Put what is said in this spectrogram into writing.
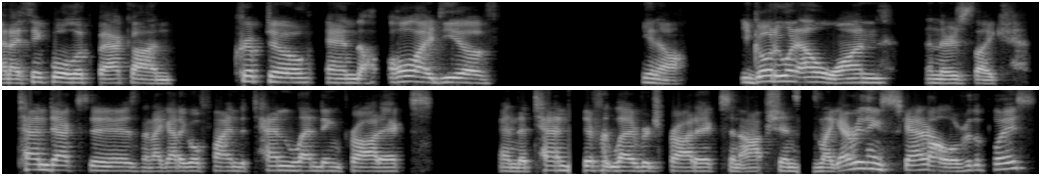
and I think we'll look back on crypto and the whole idea of, you know, you go to an L1 and there's like 10 dexes, then I got to go find the 10 lending products and the 10 different leverage products and options. And like everything's scattered all over the place.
